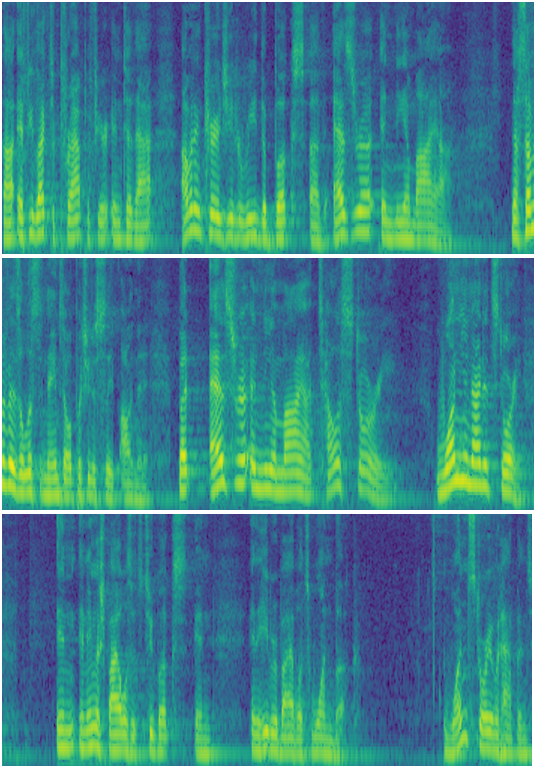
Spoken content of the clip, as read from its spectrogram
uh, if you'd like to prep, if you're into that, I would encourage you to read the books of Ezra and Nehemiah. Now, some of it is a list of names that will put you to sleep, I'll admit it. But Ezra and Nehemiah tell a story one united story. In, in English Bibles, it's two books. In, in the Hebrew Bible, it's one book. One story of what happens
